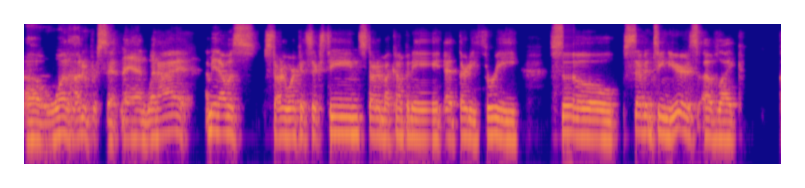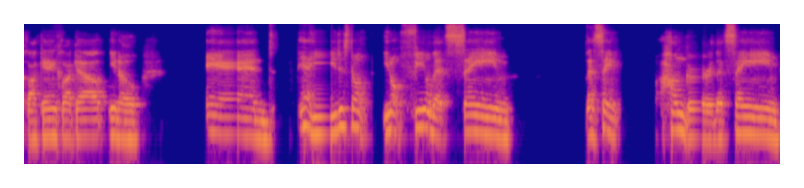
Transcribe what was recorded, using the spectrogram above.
Oh, 100%, man. When I, I mean, I was started work at 16, started my company at 33. So 17 years of like clock in, clock out, you know, and yeah, you just don't, you don't feel that same, that same hunger, that same,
